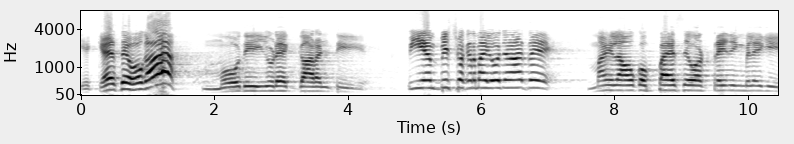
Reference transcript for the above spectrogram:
ये कैसे होगा? मोदी युड़े गारंटी। पीएम विश्वकर्मा योजना से महिलाओं को पैसे और ट्रेनिंग मिलेगी,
